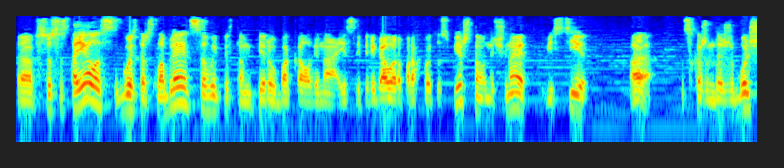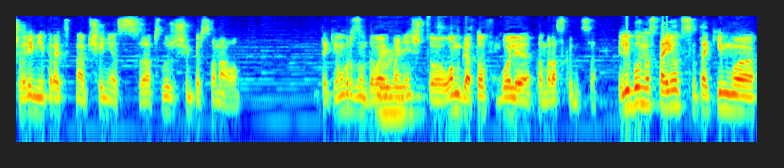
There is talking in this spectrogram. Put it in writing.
э, все состоялось, гость расслабляется, выпив там первый бокал вина, если переговоры проходят успешно, он начинает вести, э, скажем, даже больше времени тратить на общение с обслуживающим персоналом. Таким образом, давай mm-hmm. понять, что он готов более там раскрыться. Либо он остается таким э,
